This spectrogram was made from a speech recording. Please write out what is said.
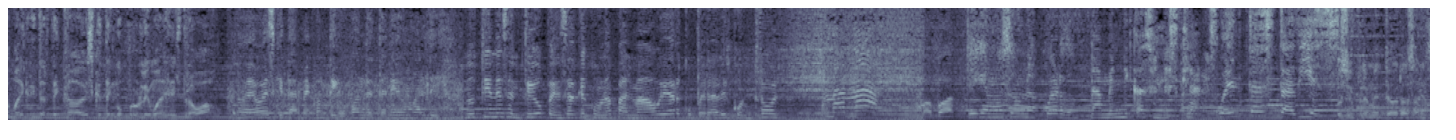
Está mal gritarte cada vez que tengo problemas en el trabajo. No debo desquitarme contigo cuando he tenido un mal día. No tiene sentido pensar que con una palmada voy a recuperar el control. Mamá. Papá. Lleguemos a un acuerdo. Dame indicaciones claras. Cuenta hasta 10. O simplemente abrazamos.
